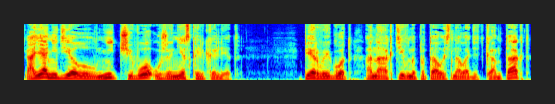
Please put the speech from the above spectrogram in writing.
А я не делал ничего уже несколько лет. Первый год она активно пыталась наладить контакт,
